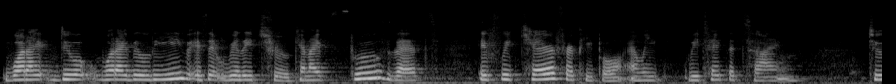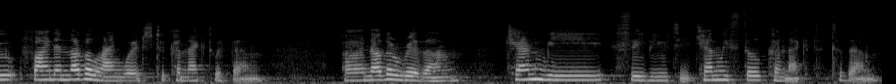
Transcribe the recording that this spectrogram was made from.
what I do, what I believe, is it really true? Can I prove that if we care for people and we, we take the time to find another language to connect with them, uh, another rhythm, can we see beauty? Can we still connect to them?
